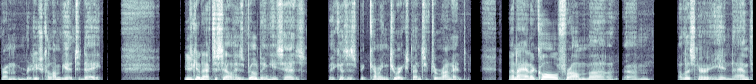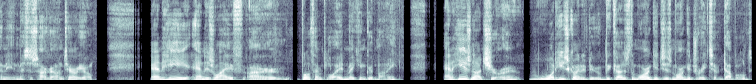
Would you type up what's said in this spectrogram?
from British Columbia today. He's going to have to sell his building, he says, because it's becoming too expensive to run it. Then I had a call from uh, um, a listener in Anthony in Mississauga, Ontario. And he and his wife are both employed, making good money. And he's not sure what he's going to do because the mortgage, his mortgage rates have doubled.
